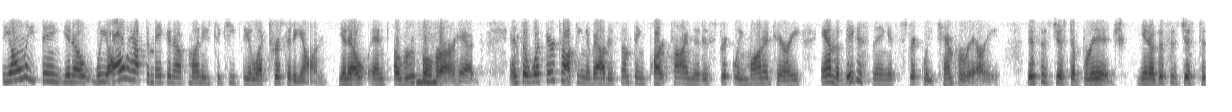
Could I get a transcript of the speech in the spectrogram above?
The only thing, you know, we all have to make enough money to keep the electricity on, you know, and a roof Mhm. over our heads. And so what they're talking about is something part-time that is strictly monetary, and the biggest thing, it's strictly temporary. This is just a bridge. You know, this is just to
